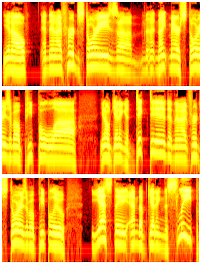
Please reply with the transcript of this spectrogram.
you know, and then I've heard stories, uh, n- nightmare stories about people, uh, you know, getting addicted, and then I've heard stories about people who, yes, they end up getting the sleep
